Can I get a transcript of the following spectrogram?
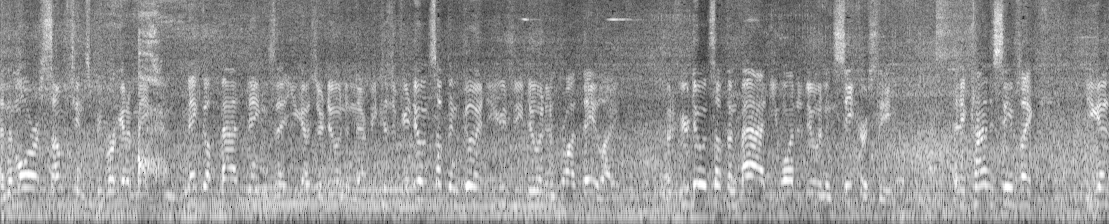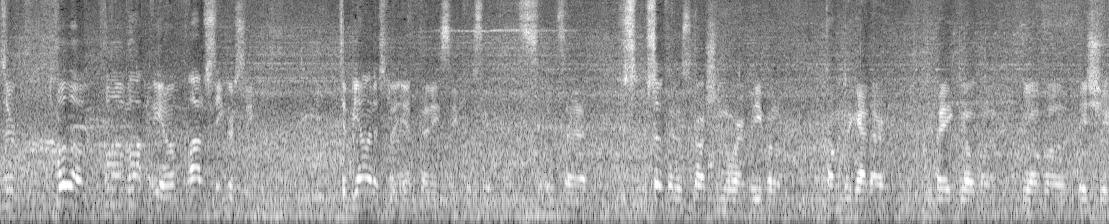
And the more assumptions people are going to make make up bad things that you guys are doing in there. Because if you're doing something good, you usually do it in broad daylight. But if you're doing something bad, you want to do it in secrecy. And it kind of seems like you guys are full of full of you know a lot of secrecy. To be honest with you, any secrecy. It's, it's a it's a discussion where people come together to debate global global issues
